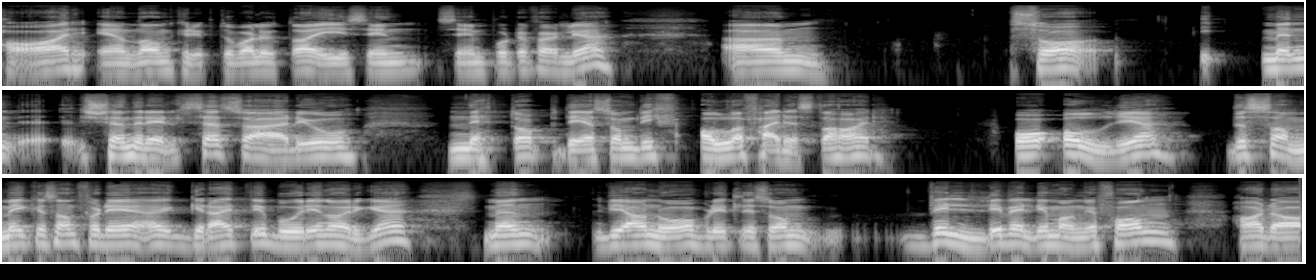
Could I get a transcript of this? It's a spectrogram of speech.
har en eller annen kryptovaluta i sin, sin portefølje. Um, så, men generelt sett så er det jo nettopp det som de aller færreste har. Og olje, det samme, ikke sant. For det er greit, vi bor i Norge, men vi har nå blitt liksom Veldig, veldig mange fond har da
